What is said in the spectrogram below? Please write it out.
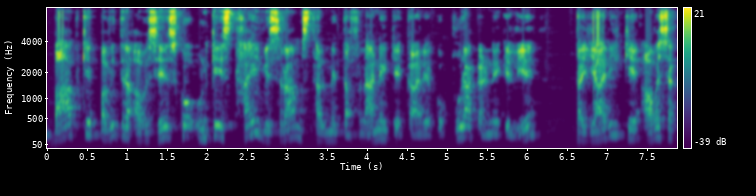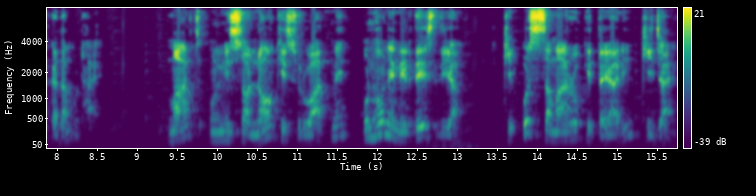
बाप के पवित्र अवशेष को उनके स्थायी विश्राम स्थल में दफनाने के कार्य को पूरा करने के लिए तैयारी के आवश्यक कदम उठाए। मार्च 1909 की शुरुआत में उन्होंने निर्देश दिया कि उस समारोह की तैयारी की जाए।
